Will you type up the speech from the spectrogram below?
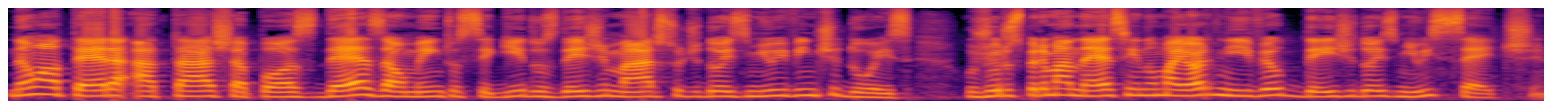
não altera a taxa após 10 aumentos seguidos desde março de 2022. Os juros permanecem no maior nível desde 2007.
